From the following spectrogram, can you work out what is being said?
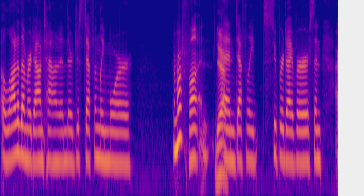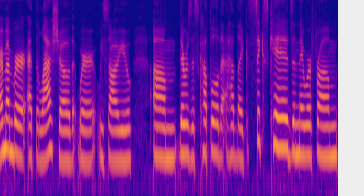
a lot of them are downtown, and they're just definitely more. They're more fun, Yeah. and definitely super diverse. And I remember at the last show that where we saw you, um, there was this couple that had like six kids, and they were from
